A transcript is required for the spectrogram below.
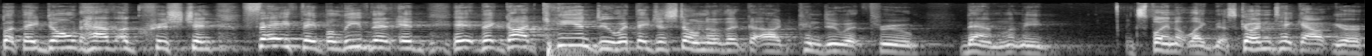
but they don't have a Christian faith. They believe that, it, it, that God can do it, they just don't know that God can do it through them. Let me explain it like this Go ahead and take out your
